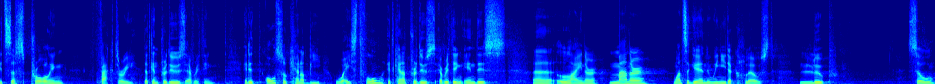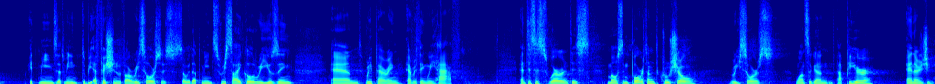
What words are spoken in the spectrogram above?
It's a sprawling factory that can produce everything. And it also cannot be wasteful. It cannot produce everything in this uh, linear manner. Once again, we need a closed loop. So it means that we need to be efficient with our resources. So that means recycle, reusing, and repairing everything we have. And this is where this most important, crucial resource once again appear, energy.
